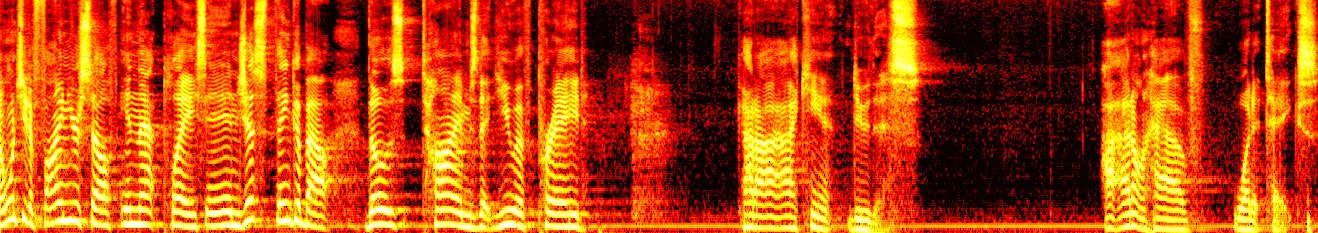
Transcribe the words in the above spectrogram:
I want you to find yourself in that place and just think about those times that you have prayed, God, I, I can't do this. I, I don't have what it takes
